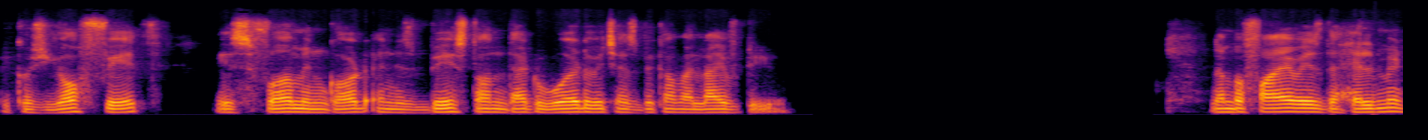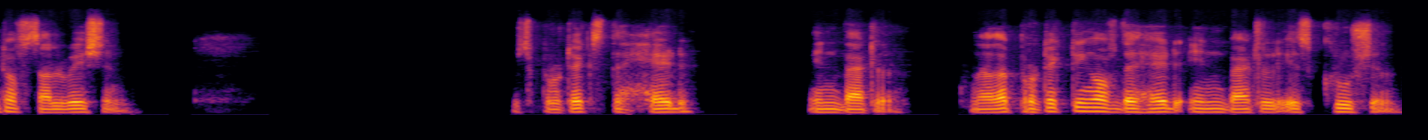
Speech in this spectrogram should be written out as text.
because your faith is firm in God and is based on that word which has become alive to you. Number five is the helmet of salvation, which protects the head in battle. Now, the protecting of the head in battle is crucial.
